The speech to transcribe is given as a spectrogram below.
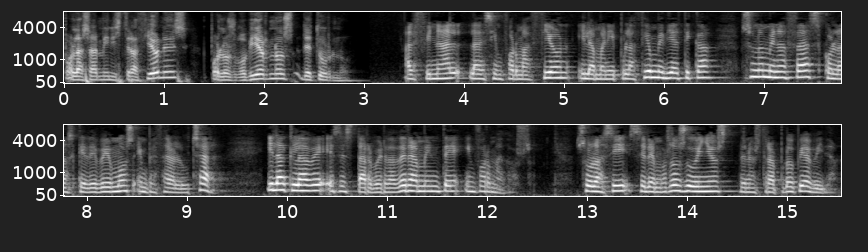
por las administraciones, por los gobiernos de turno. Al final, la desinformación y la manipulación mediática son amenazas con las que debemos empezar a luchar, y la clave es estar verdaderamente informados. Solo así seremos los dueños de nuestra propia vida.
